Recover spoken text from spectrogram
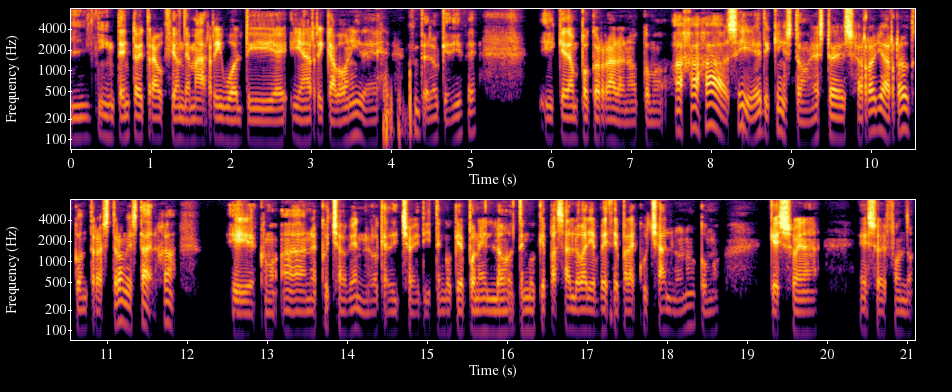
el intento de traducción de Matt Rewalt y, y Henry Caboni de, lo que dice y queda un poco raro, ¿no? Como, ajaja, sí, Eddie Kingston, esto es Royal Road contra Strong Style, ja. Y es como, ah, no he escuchado bien lo que ha dicho Eddie, tengo que ponerlo, tengo que pasarlo varias veces para escucharlo, ¿no? Como que suena eso de fondo.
